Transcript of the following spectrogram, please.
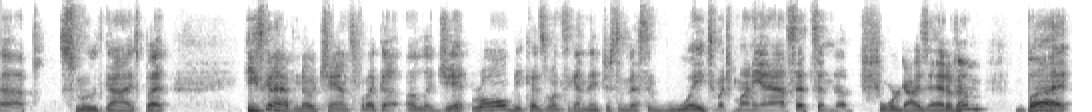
uh, smooth guys. But he's going to have no chance for like a, a legit role because once again, they've just invested way too much money and assets in the four guys ahead of him. But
